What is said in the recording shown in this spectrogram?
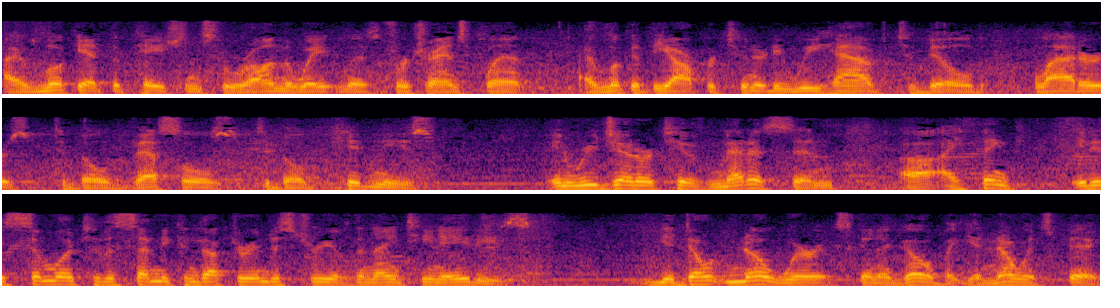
I look at the patients who are on the wait list for transplant. I look at the opportunity we have to build bladders, to build vessels, to build kidneys. In regenerative medicine, uh, I think it is similar to the semiconductor industry of the 1980s. You don't know where it's going to go, but you know it's big.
